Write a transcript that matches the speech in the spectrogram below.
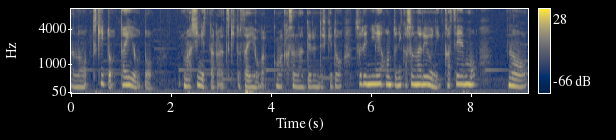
あの月と太陽とまあ、新月だから月と太陽が、まあ、重なってるんですけどそれにね本当に重なるように火星もの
